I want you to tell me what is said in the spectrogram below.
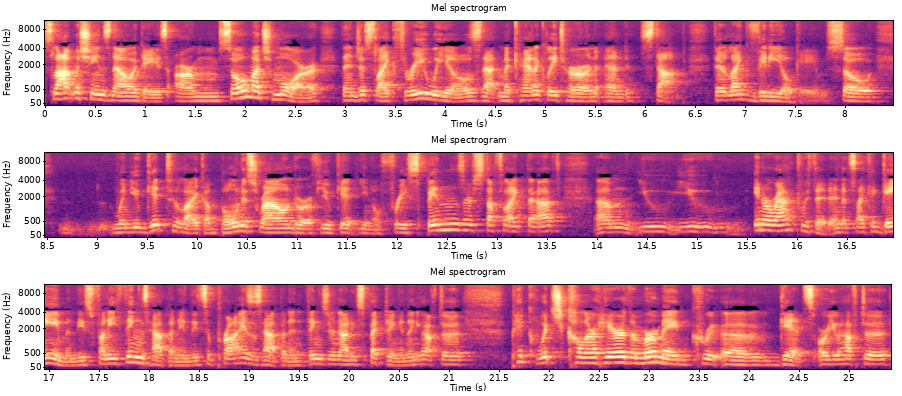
Slot machines nowadays are so much more than just like three wheels that mechanically turn and stop. They're like video games. So when you get to like a bonus round or if you get, you know, free spins or stuff like that, um, you, you interact with it and it's like a game and these funny things happen and these surprises happen and things you're not expecting and then you have to pick which color hair the mermaid uh, gets, or you have to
